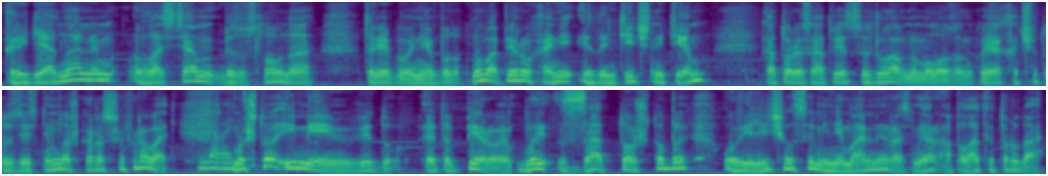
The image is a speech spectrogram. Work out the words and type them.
К региональным властям, безусловно, требования будут. Ну, во-первых, они идентичны тем, которые соответствуют главному лозунгу. Я хочу тут здесь немножко расшифровать. Давайте. Мы что имеем в виду? Это первое. Мы за то, чтобы увеличился минимальный размер оплаты труда.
